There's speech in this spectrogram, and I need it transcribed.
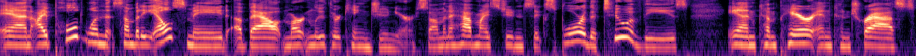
and I pulled one that somebody else made about Martin Luther King Jr. So I'm going to have my students explore the two of these and compare and contrast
